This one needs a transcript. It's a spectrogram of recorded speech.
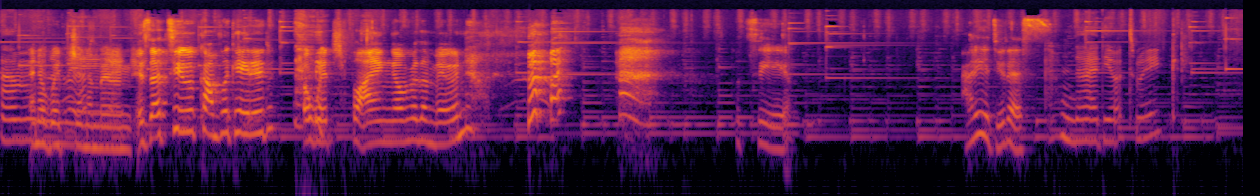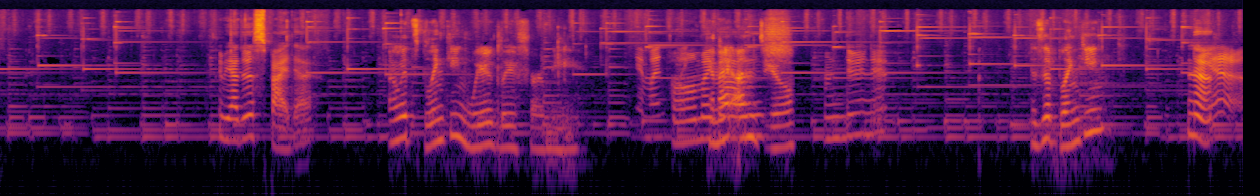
Um, and a witch and a moon. Is that too complicated? A witch flying over the moon. Let's see. How do you do this? I have no idea what to make. Maybe I'll do a spider. Oh, it's blinking weirdly for me. Yeah, Oh my Can gosh. I undo? I'm doing it. Is it blinking? No. Yeah.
